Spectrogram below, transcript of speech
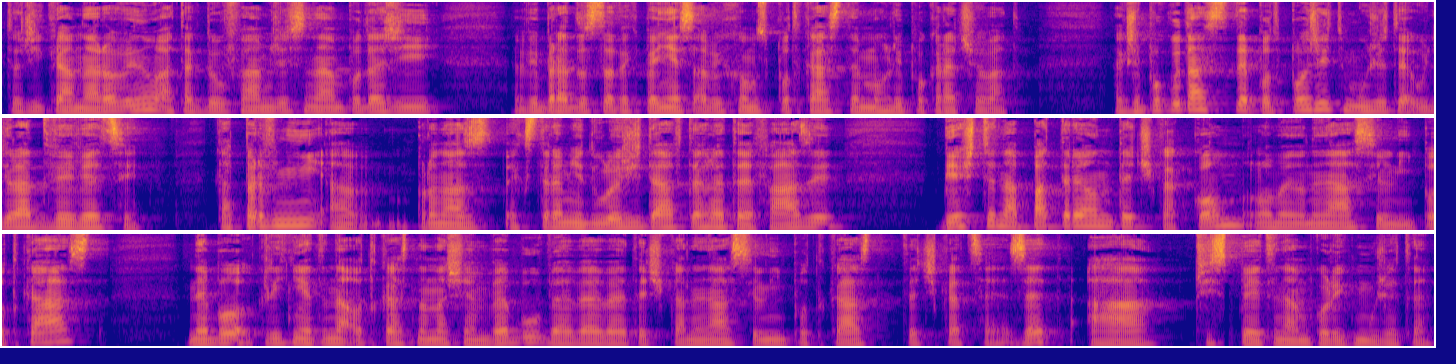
to říkám na rovinu a tak doufám, že se nám podaří vybrat dostatek peněz, abychom s podcastem mohli pokračovat. Takže pokud nás chcete podpořit, můžete udělat dvě věci. Ta první a pro nás extrémně důležitá v této fázi, běžte na patreon.com lomeno nenásilný podcast nebo klikněte na odkaz na našem webu www.nenásilnýpodcast.cz a přispějte nám, kolik můžete.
